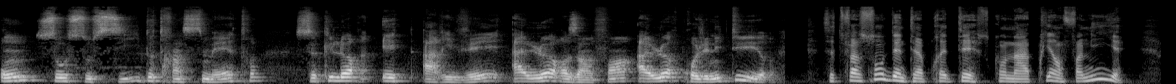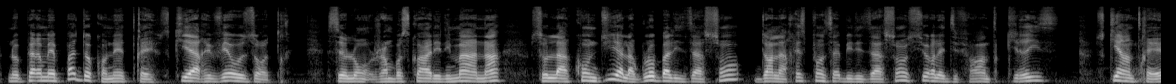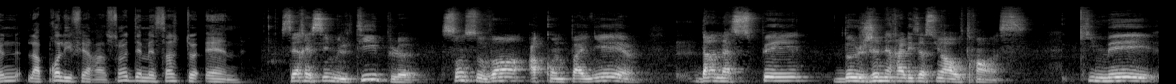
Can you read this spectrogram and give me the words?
ont ce souci de transmettre ce qui leur est arrivé à leurs enfants, à leur progéniture. Cette façon d'interpréter ce qu'on a appris en famille ne permet pas de connaître ce qui est arrivé aux autres. Selon Jean Bosco Haririmana, cela conduit à la globalisation dans la responsabilisation sur les différentes crises, ce qui entraîne la prolifération des messages de haine. Ces récits multiples sont souvent accompagnés d'un aspect de généralisation à outrance qui met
